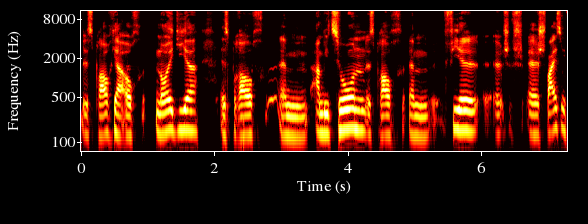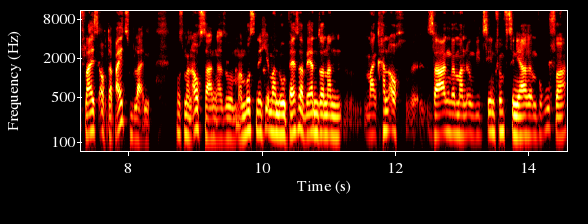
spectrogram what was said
es braucht ja auch Neugier, es braucht ähm, Ambitionen, es braucht ähm, viel äh, äh, Schweiß und Fleiß auch dabei zu bleiben, muss man auch sagen. Also man muss nicht immer nur besser werden, sondern man kann auch äh, sagen, wenn man irgendwie 10, 15 Jahre im Beruf war,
